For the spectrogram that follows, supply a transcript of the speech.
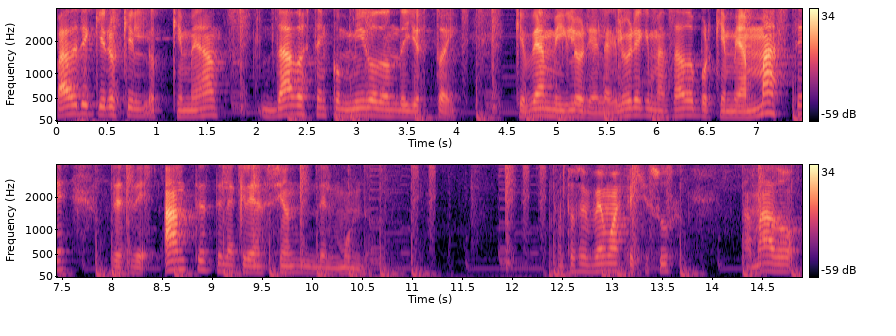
Padre, quiero que los que me has dado estén conmigo donde yo estoy, que vean mi gloria, la gloria que me has dado porque me amaste desde antes de la creación del mundo. Entonces vemos a este Jesús amado,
